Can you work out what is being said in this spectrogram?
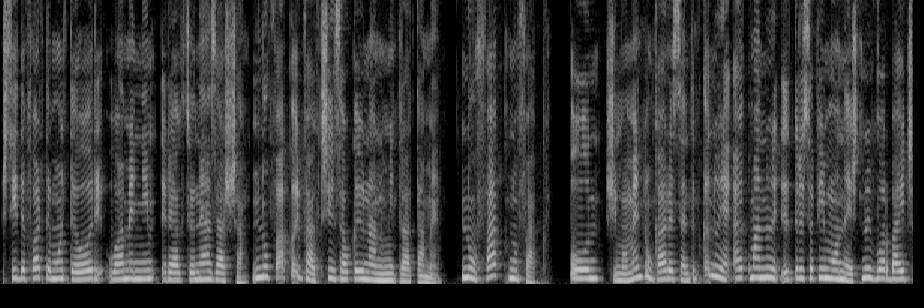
știi, de foarte multe ori oamenii reacționează așa. Nu fac că vaccin sau că e un anumit tratament. Nu fac, nu fac. Bun. Și în momentul în care se întâmplă, că nu e, acum nu e, trebuie să fim onești, nu e vorba aici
